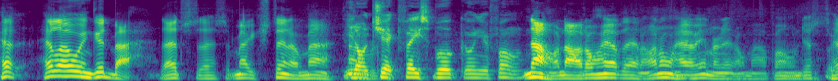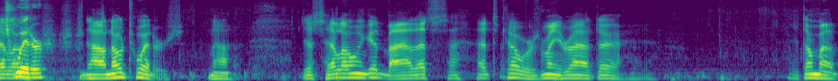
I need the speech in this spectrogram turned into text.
he- hello and goodbye. That's that's my extent of my. You don't check Facebook on your phone? No, no, I don't have that. I don't have internet on my phone. Just Or hello. Twitter? No, no Twitters. No, just hello and goodbye. That's uh, that covers me right there. You're talking about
